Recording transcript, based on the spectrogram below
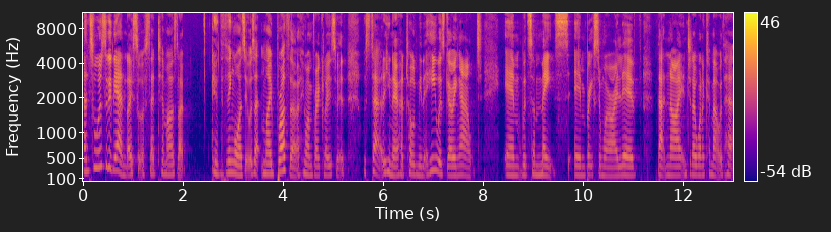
And towards the end, I sort of said to him, I was like, you know, the thing was, it was that my brother, who I'm very close with, was that you know had told me that he was going out um, with some mates in Brixton where I live that night, and did I want to come out with her,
